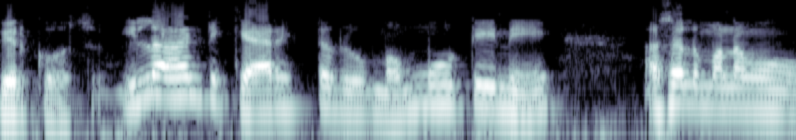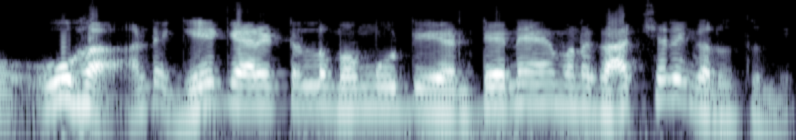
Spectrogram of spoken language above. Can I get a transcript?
పేర్కోవచ్చు. ఇలాంటి క్యారెక్టరు మమ్మూటిని అసలు మనము ఊహ అంటే గే క్యారెక్టర్లో మమ్మూటి అంటేనే మనకు ఆశ్చర్యం కలుగుతుంది.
